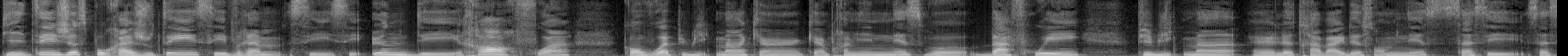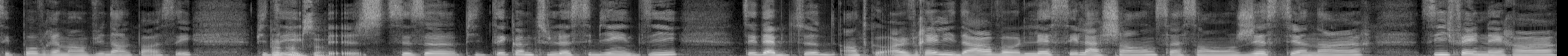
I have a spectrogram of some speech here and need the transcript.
Puis, tu sais, juste pour rajouter, c'est vraiment, c'est une des rares fois qu'on voit publiquement qu'un qu'un premier ministre va bafouer publiquement euh, le travail de son ministre. Ça s'est ça s'est pas vraiment vu dans le passé. Puis, Pas comme ça. euh, C'est ça. Puis, tu sais, comme tu l'as si bien dit, tu sais, d'habitude, en tout cas, un vrai leader va laisser la chance à son gestionnaire, s'il fait une erreur,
